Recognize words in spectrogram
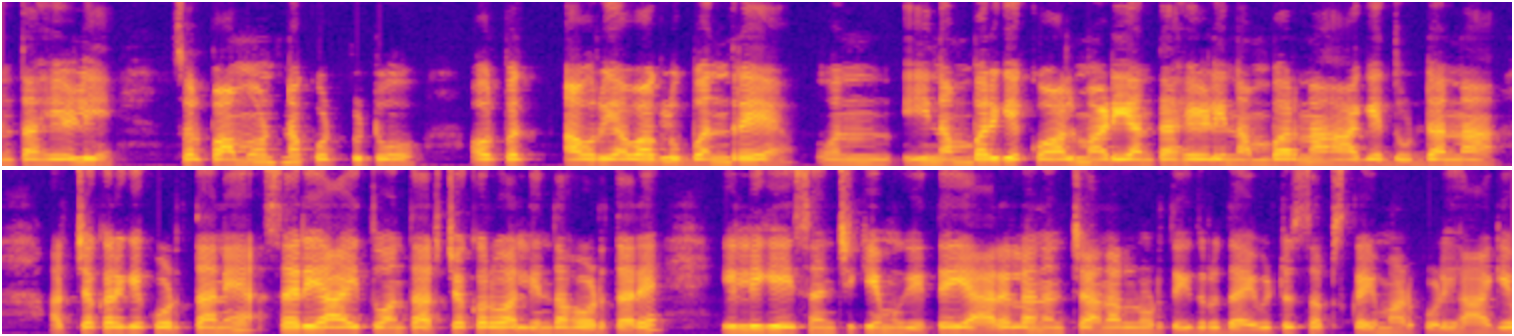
ಅಂತ ಹೇಳಿ ಸ್ವಲ್ಪ ಅಮೌಂಟ್ನ ಕೊಟ್ಬಿಟ್ಟು ಅವ್ರ ಪತ್, ಅವ್ರು ಯಾವಾಗಲೂ ಬಂದರೆ ಒಂದು, ಈ ನಂಬರ್ಗೆ ಕಾಲ್ ಮಾಡಿ ಅಂತ ಹೇಳಿ ನಂಬರ್ನ ಹಾಗೆ ದುಡ್ಡನ್ನು ಅರ್ಚಕರಿಗೆ ಕೊಡ್ತಾನೆ. ಸರಿ, ಆಯಿತು ಅಂತ ಅರ್ಚಕರು ಅಲ್ಲಿಂದ ಹೊರಡ್ತಾರೆ. ಇಲ್ಲಿಗೆ ಈ ಸಂಚಿಕೆ ಮುಗಿಯುತ್ತೆ. ಯಾರೆಲ್ಲ ನನ್ನ ಚಾನಲ್ ನೋಡ್ತಿದ್ರು ದಯವಿಟ್ಟು ಸಬ್ಸ್ಕ್ರೈಬ್ ಮಾಡ್ಕೊಳ್ಳಿ. ಹಾಗೆ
